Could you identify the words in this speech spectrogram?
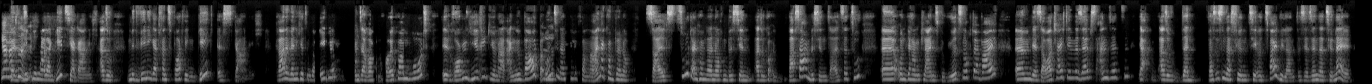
Ja, natürlich. Weil regionaler geht's ja gar nicht. Also mit weniger Transportwegen geht es gar nicht. Gerade wenn ich jetzt überlege, unser Roggen-Vollkornbrot, äh, Roggen hier regional angebaut, bei mhm. uns in der Mühle vermahlen, da kommt dann noch Salz zu, dann kommt da noch ein bisschen, also Wasser, ein bisschen Salz dazu äh, und wir haben ein kleines Gewürz noch dabei ähm, der Sauerteig, den wir selbst ansetzen. Ja, also dann, was ist denn das für ein CO2-Bilanz? Das ist ja sensationell.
